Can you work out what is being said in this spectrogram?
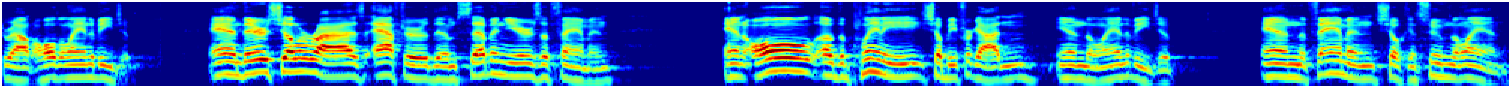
throughout all the land of Egypt. And there shall arise after them seven years of famine, and all of the plenty shall be forgotten in the land of Egypt, and the famine shall consume the land.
